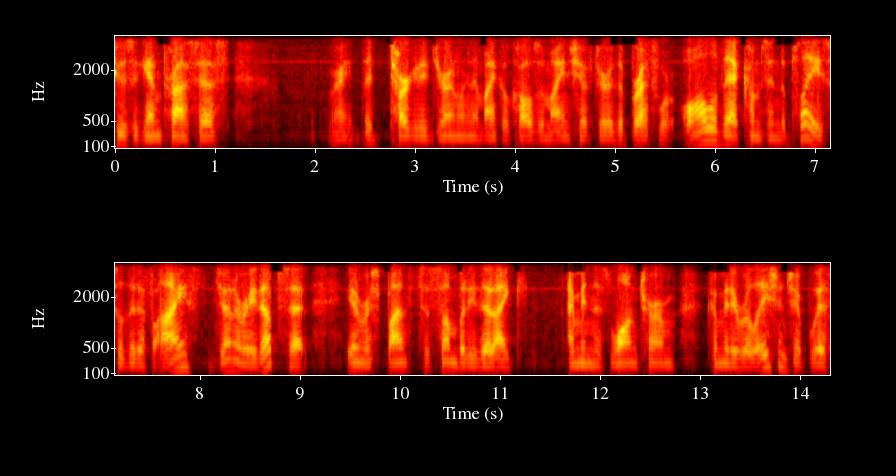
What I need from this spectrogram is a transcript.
choose again process, right, the targeted journaling that Michael calls a mind shifter, the breath work, all of that comes into play so that if I generate upset in response to somebody that I I'm in this long-term committed relationship with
